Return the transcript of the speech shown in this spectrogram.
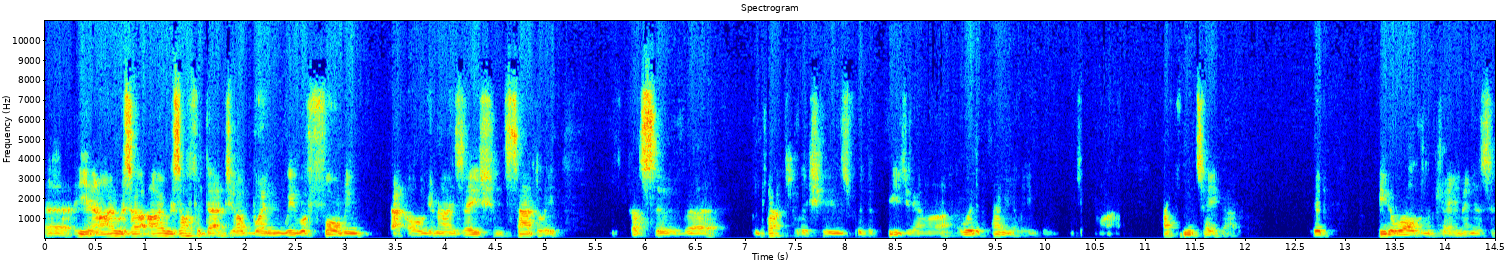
uh, you know, I was I was offered that job when we were forming that organisation. Sadly, because of uh, contractual issues with the PGMOL, with the Premier League. I couldn't take that. But Peter Walton came in as a,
